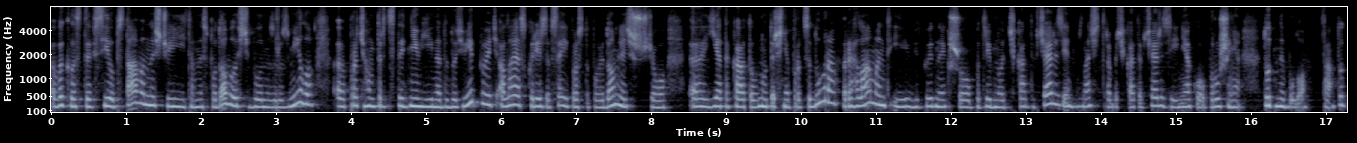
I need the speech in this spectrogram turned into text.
викласти всі обставини, що їй там не сподобалось, чи було незрозуміло. Е, Протягом 30 днів їй не дадуть відповідь, але скоріш за все їй просто повідомлять, що е, є така то внутрішня процедура, регламент, і відповідно, якщо потрібно чекати в черзі, значить треба чекати в черзі. і Ніякого порушення тут не було. Та тут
